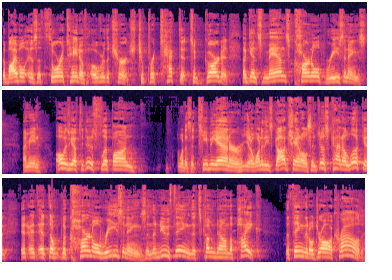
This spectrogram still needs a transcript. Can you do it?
The Bible is authoritative over the church to protect it, to guard it against man's carnal reasonings. I mean, all you have to do is flip on, what is it, TBN or you know one of these God channels and just kind of look at, at, at the, the carnal reasonings and the new thing that's come down the pike, the thing that'll draw a crowd.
